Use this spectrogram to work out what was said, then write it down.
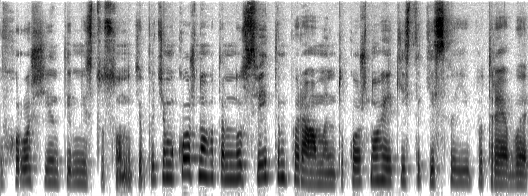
в хороші інтимні стосунки. Потім у кожного там ну, свій темперамент, у кожного якісь такі свої потреби,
